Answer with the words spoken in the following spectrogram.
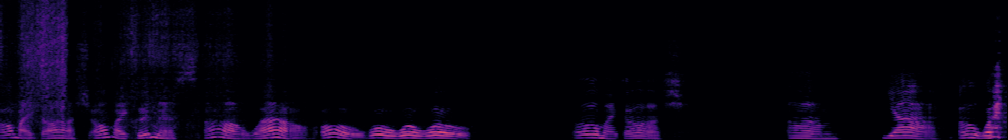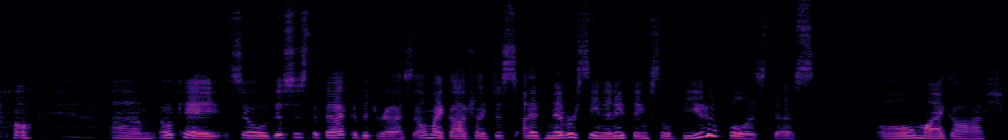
Oh my gosh. Oh my goodness. Oh, wow. Oh, whoa, whoa, whoa. Oh my gosh. Um, yeah. Oh, wow. Um, okay, so this is the back of the dress. Oh my gosh, I just, I've never seen anything so beautiful as this. Oh my gosh.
